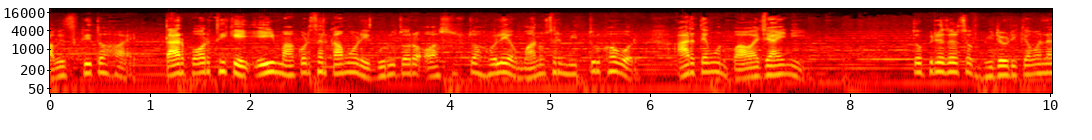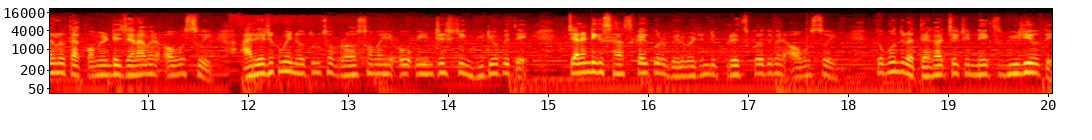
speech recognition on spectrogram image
আবিষ্কৃত হয়। তারপর থেকে এই মাকড়সার কামড়ে গুরুতর অসুস্থ হলেও মানুষের মৃত্যুর খবর আর তেমন পাওয়া যায়নি। তো প্রিয় দর্শক, ভিডিওটি কেমন লাগল তা কমেন্টে জানাবেন অবশ্যই। আর এরকমই নতুন সব রহস্যময় ও ইন্টারেস্টিং ভিডিও পেতে চ্যানেলটিকে সাবস্ক্রাইব করে বেল বাটনটি প্রেস করে দেবেন অবশ্যই। তো বন্ধুরা, দেখা হচ্ছে একটি নেক্সট ভিডিওতে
